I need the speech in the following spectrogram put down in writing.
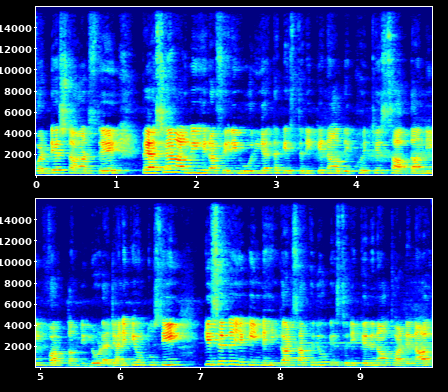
ਵੱਡੇ ਸਟਾਰਸ ਦੇ ਪੈਸਿਆਂ ਨਾਲ ਵੀ ਹੇਰਾਫੇਰੀ ਹੋ ਰਹੀ ਹੈ, ਤਾਂ ਕਿਸ ਤਰੀਕੇ ਨਾਲ ਦੇਖੋ ਇੱਥੇ ਸਾਵਧਾਨੀ ਵਰਤਣ ਦੀ ਲੋੜ ਹੈ। ਯਾਨੀ ਕਿ ਹੁਣ ਤੁਸੀਂ ਕਿਸੇ ਤੇ ਯਕੀਨ ਨਹੀਂ ਕਰ ਸਕਦੇ ਹੋ ਕਿਸ ਤਰੀਕੇ ਦੇ ਨਾਲ ਤੁਹਾਡੇ ਨਾਲ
